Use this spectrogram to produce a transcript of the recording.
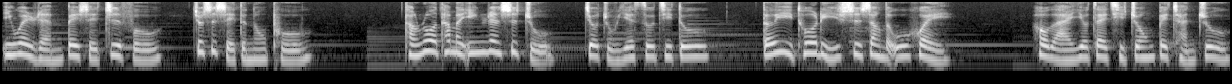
因为人被谁制服，就是谁的奴仆。倘若他们因认识主，救主耶稣基督，得以脱离世上的污秽，后来又在其中被缠住、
